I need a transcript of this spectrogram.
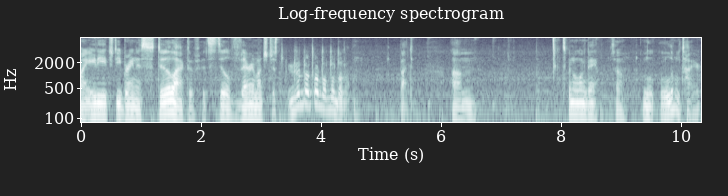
My ADHD brain is still active. It's still very much just. But, um, it's been a long day, so I'm a little tired.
